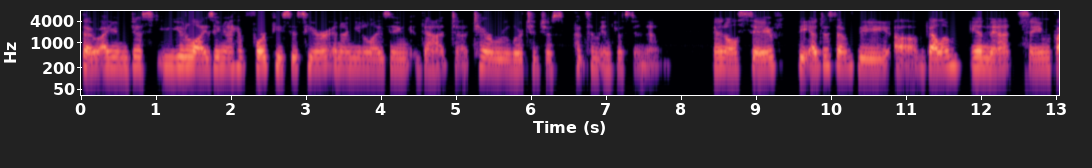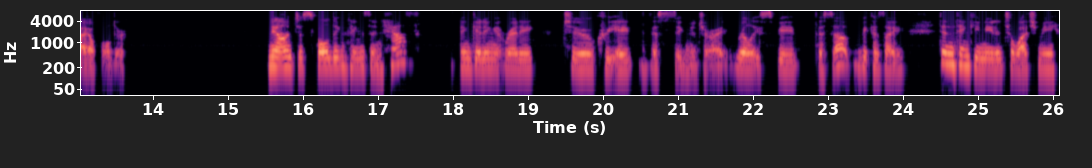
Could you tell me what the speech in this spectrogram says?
So I am just utilizing, I have four pieces here and I'm utilizing that uh, tear ruler to just put some interest in that. And I'll save the edges of the uh, vellum in that same file folder. Now just folding things in half and getting it ready to create this signature. I really speed this up because I didn't think you needed to watch me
